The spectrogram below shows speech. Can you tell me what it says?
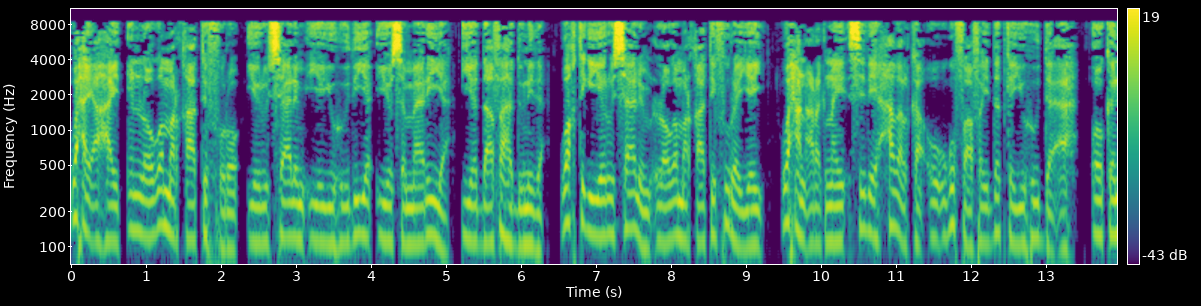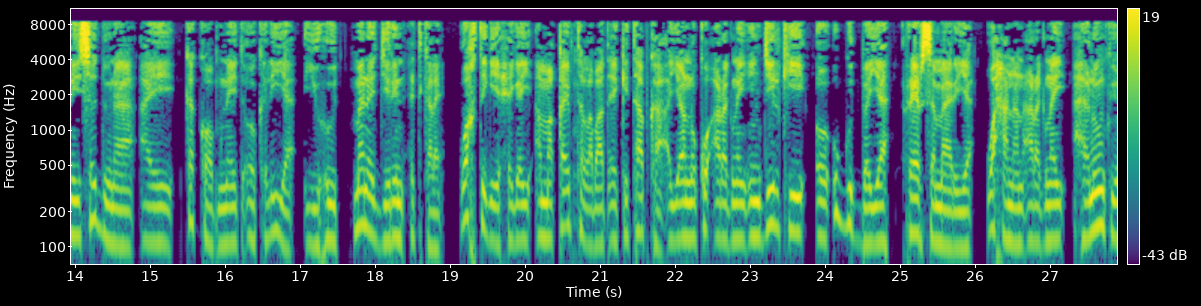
Waxay ahayd in looga markhaati furo yeruusaalem iyo yuhuudiya iyo samaariya iyo daafaha dunida. Wakhtigii yeruusaalem looga markhaati furayey waxaan aragnay sidii hadalka uu ugu faafay dadka yuhuudda ah oo kiniisadduna ay ka koobnayd oo keliya yuhuud mana jirin cid kale. Wakhtigii xigay ama qaybta labaad ee kitaabka ayaannu ku aragnay injiilkii oo u gudbaya reer samaariya waxaanan aragnay hanuunkii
